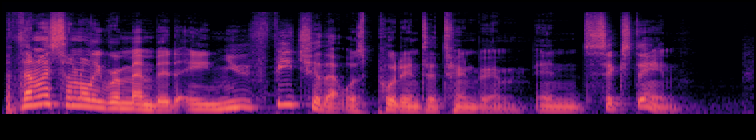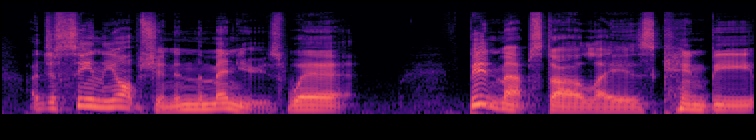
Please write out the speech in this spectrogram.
But then I suddenly remembered a new feature that was put into Toon Boom in 16. I'd just seen the option in the menus where bitmap style layers can be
